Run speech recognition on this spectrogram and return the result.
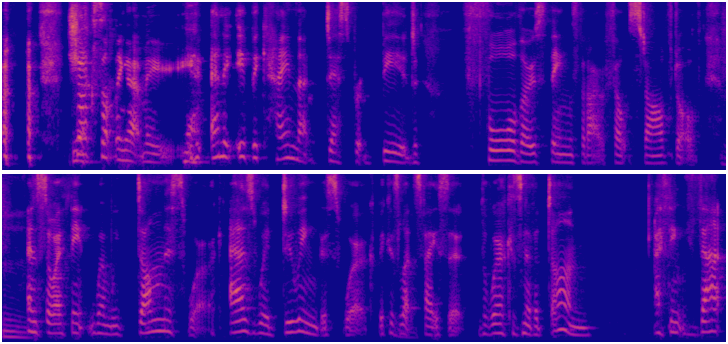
chuck something at me. Yeah. And it, it became that desperate bid for those things that I felt starved of. Mm. And so I think when we've done this work, as we're doing this work, because let's face it, the work is never done, I think that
